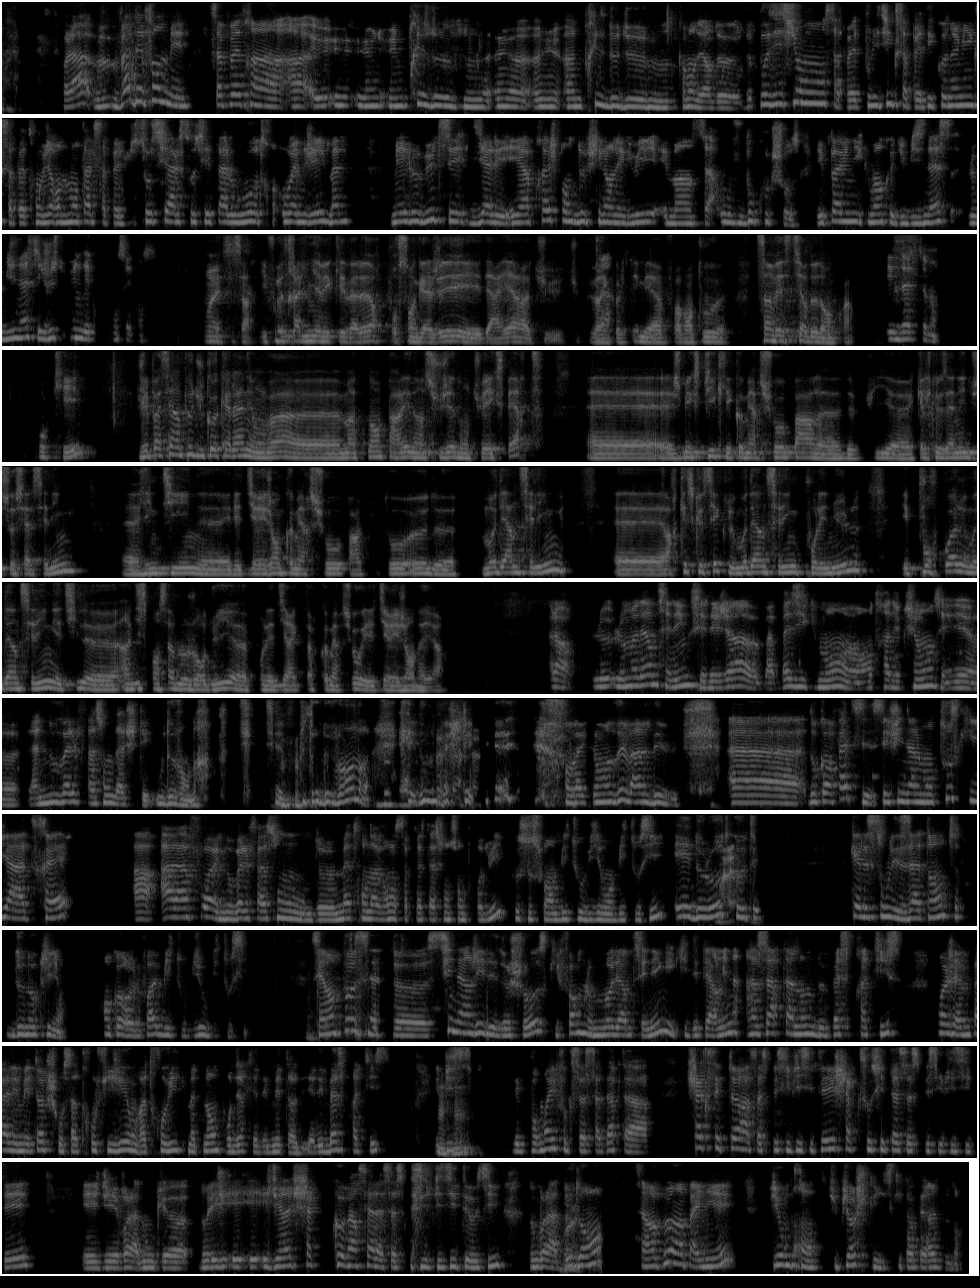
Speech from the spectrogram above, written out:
voilà, va défendre, mais ça peut être une, prise de, une, prise de, comment dire, de, position, ça peut être politique, ça peut être économique, ça peut être environnemental, ça peut être social, sociétal ou autre, ONG même. Mais le but, c'est d'y aller. Et après, je pense de fil en aiguille, et eh ben, ça ouvre beaucoup de choses. Et pas uniquement que du business. Le business, c'est juste une des conséquences. Ouais, c'est ça. Il faut être aligné avec les valeurs pour s'engager et derrière, tu, tu peux récolter, mais il faut avant tout euh, s'investir dedans. Quoi. Exactement. Ok. Je vais passer un peu du coq à l'âne et on va euh, maintenant parler d'un sujet dont tu es experte. Euh, je m'explique, les commerciaux parlent euh, depuis quelques années du social selling. LinkedIn et les dirigeants commerciaux parlent plutôt, eux, de modern selling. alors, qu'est-ce que c'est que le modern selling pour les nuls et pourquoi le modern selling est-il indispensable aujourd'hui pour les directeurs commerciaux et les dirigeants d'ailleurs? Alors, le, modern selling, c'est déjà, euh, bah, basiquement, euh, en traduction, c'est euh, la nouvelle façon d'acheter ou de vendre. c'est plutôt de vendre et donc d'acheter. On va commencer par le début. donc, en fait, c'est finalement tout ce qui a attrait à à la fois une nouvelle façon de mettre en avant sa prestation, son produit, que ce soit en B2B ou en B2C, et de l'autre côté, quelles sont les attentes de nos clients? Encore une fois, B2B ou B2C. C'est un peu cette euh, synergie des deux choses qui forme le modern selling et qui détermine un certain nombre de best practices. Moi, j'aime pas les méthodes, je trouve ça trop figé. On va trop vite maintenant pour dire qu'il y a des méthodes. Il y a des best practices. Et puis, mhm. pour moi, il faut que ça s'adapte à chaque secteur à sa spécificité, chaque société à sa spécificité. Et voilà, donc, euh, et, je dirais chaque commercial a sa spécificité aussi. Donc voilà, dedans, c'est un peu un panier, puis on prend, tu pioches ce qui, t'intéresse dedans.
